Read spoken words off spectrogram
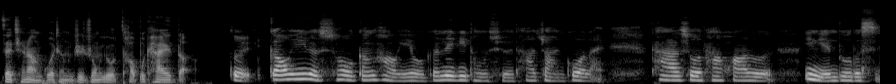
在成长过程之中又逃不开的。对，高一的时候刚好也有个内地同学，他转过来，他说他花了一年多的时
